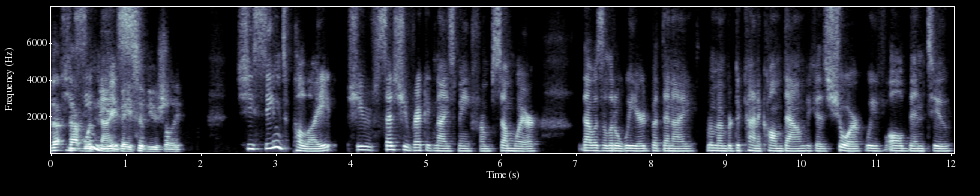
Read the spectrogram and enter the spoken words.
that that would be nice. invasive usually. she seemed polite she said she recognized me from somewhere that was a little weird but then i remembered to kind of calm down because sure we've all been to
